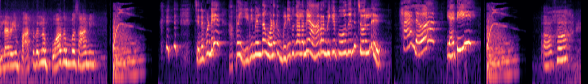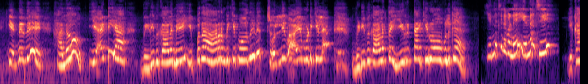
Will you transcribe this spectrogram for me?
எல்லாரையும் பார்த்ததெல்லாம் போதம்ப சாமி. சின்ன பொண்ணு அப்ப இனிமேல் தான் உனக்கு விடிவு காலமே ஆரம்பிக்க போகுதுன்னு சொல்லு. ஹலோ ஏடி? ஆஹா என்னது? ஹலோ ஏட்டியா? விடிவு காலமே இப்பதான் ஆரம்பிக்க போகுதுன்னு சொல்லி வாய முடிக்கல. விடிவு காலத்தை இருட்டாக்கிறோம் உங்களுக்கு என்ன சின்ன என்னாச்சு? ஏக்கா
